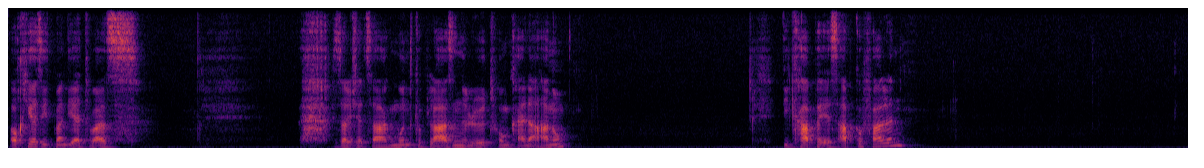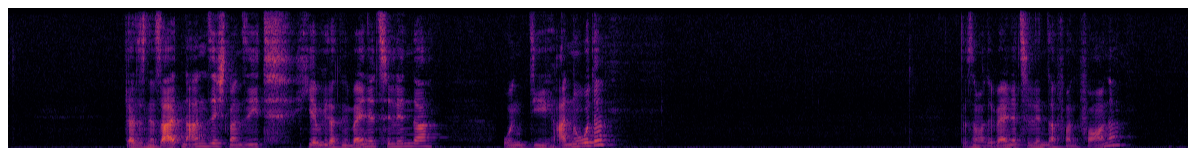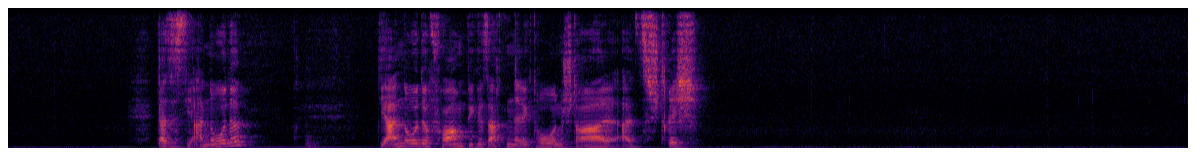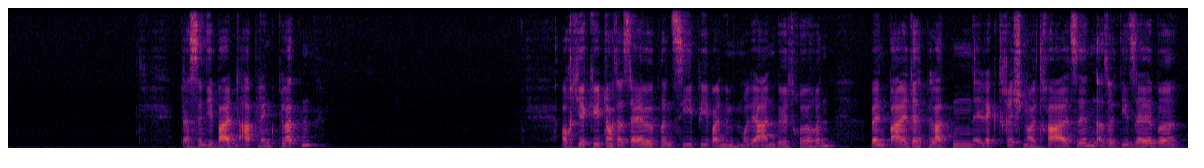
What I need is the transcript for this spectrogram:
Auch hier sieht man die etwas, wie soll ich jetzt sagen, mundgeblasene Lötung, keine Ahnung. Die Kappe ist abgefallen. Das ist eine Seitenansicht. Man sieht hier, wie gesagt, den Wellnetzylinder und die Anode. Das ist nochmal der Wellnetzylinder von vorne. Das ist die Anode. Die Anode formt, wie gesagt, einen Elektronenstrahl als Strich. Das sind die beiden Ablenkplatten. Auch hier geht noch dasselbe Prinzip wie bei den modernen Bildröhren. Wenn beide Platten elektrisch neutral sind, also dieselbe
